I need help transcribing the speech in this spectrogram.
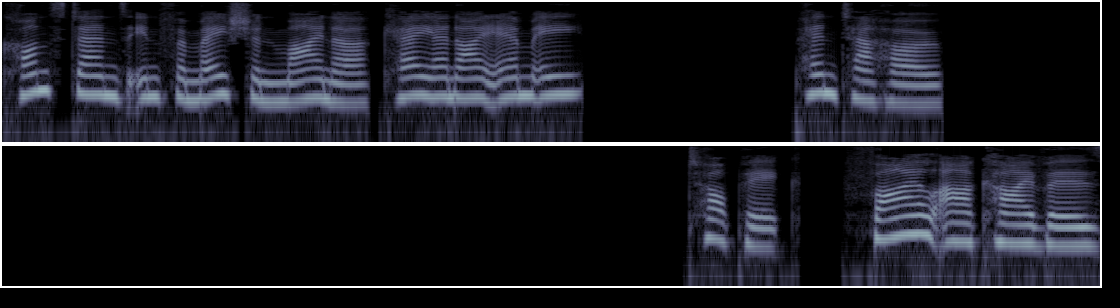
Konstanz Information Miner KNIME Pentaho. Topic File archivers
